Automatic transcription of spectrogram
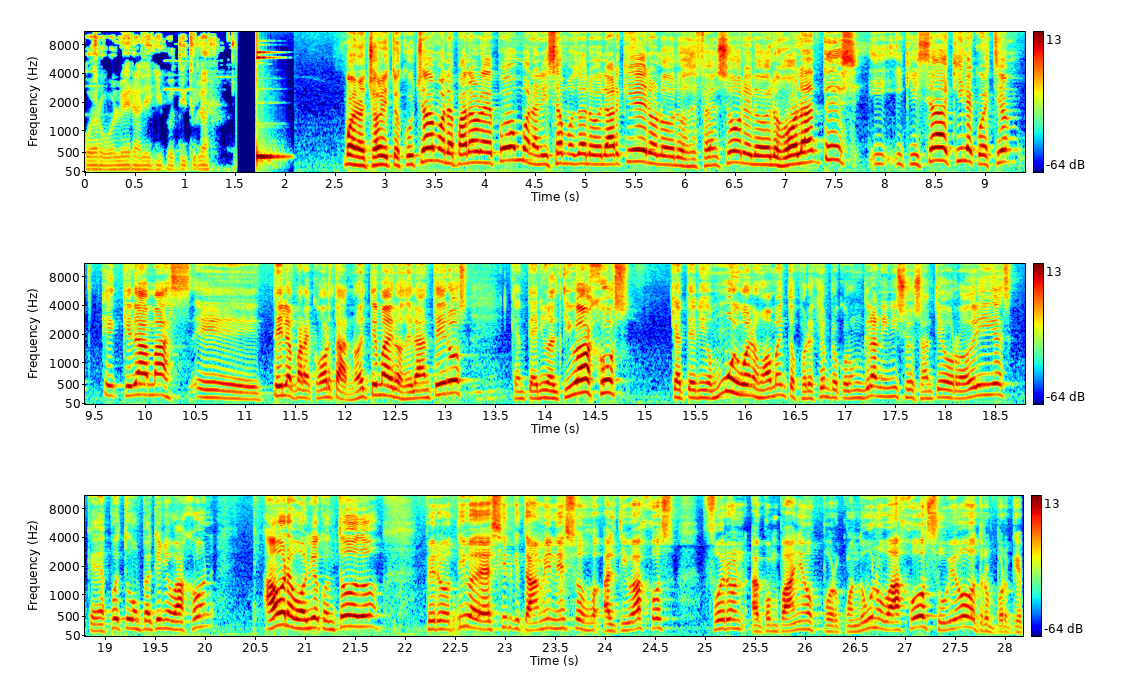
poder volver al equipo titular. Bueno, Chorito, escuchamos la palabra de Pombo, analizamos ya lo del arquero, lo de los defensores, lo de los volantes, y, y quizá aquí la cuestión que, que da más eh, tela para cortar, ¿no? El tema de los delanteros, que han tenido altibajos, que ha tenido muy buenos momentos, por ejemplo, con un gran inicio de Santiago Rodríguez, que después tuvo un pequeño bajón, ahora volvió con todo. Pero te iba a decir que también esos altibajos fueron acompañados por cuando uno bajó, subió otro, porque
